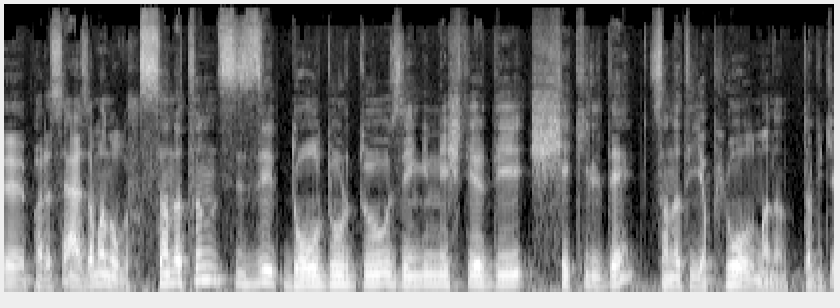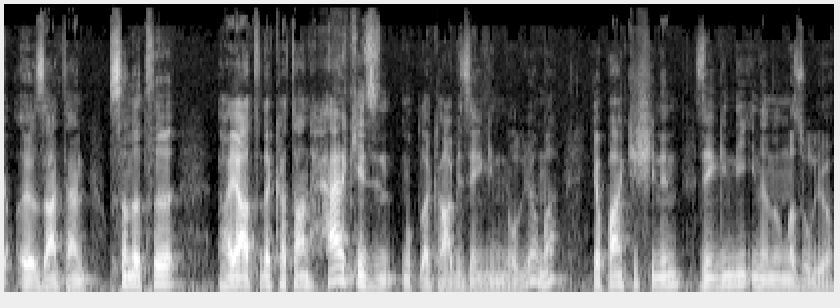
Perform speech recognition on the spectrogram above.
e, parası her zaman olur. Sanatın sizi doldurduğu, zenginleştirdiği şekilde sanatı yapıyor olmanın tabii ki e, zaten sanatı hayatına katan herkesin mutlaka bir zenginliği oluyor ama yapan kişinin zenginliği inanılmaz oluyor.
